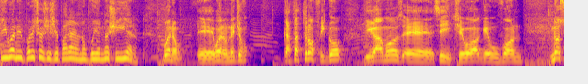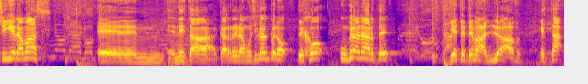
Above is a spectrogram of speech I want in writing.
Y bueno, y por eso se separaron, no pudieron, no siguieron. Bueno, eh, bueno, un hecho catastrófico, digamos, eh, sí, llevó a que Bufón no siguiera más en, esta carrera musical, pero dejó un gran arte y este tema Love, que está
